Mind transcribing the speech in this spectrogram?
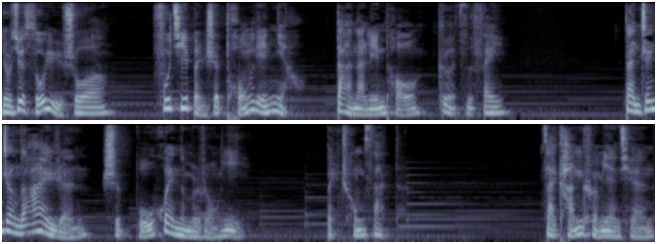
有句俗语说：“夫妻本是同林鸟，大难临头各自飞。”但真正的爱人是不会那么容易被冲散的。在坎坷面前，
